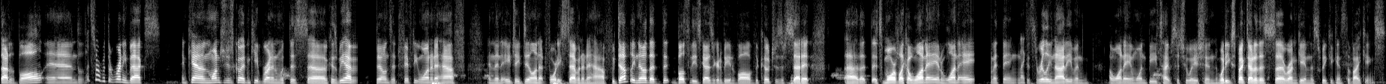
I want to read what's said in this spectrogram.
side of the ball, and let's start with the running backs. And Cannon, why don't you just go ahead and keep running with this because we have Jones at 51 and a half and then AJ Dillon at 47 and a half. We definitely know that th- both of these guys are going to be involved. The coaches have said it uh, that it's more of like a 1A and 1A kind of thing. Like it's really not even a 1A and 1B type situation. What do you expect out of this uh, run game this week against the Vikings?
